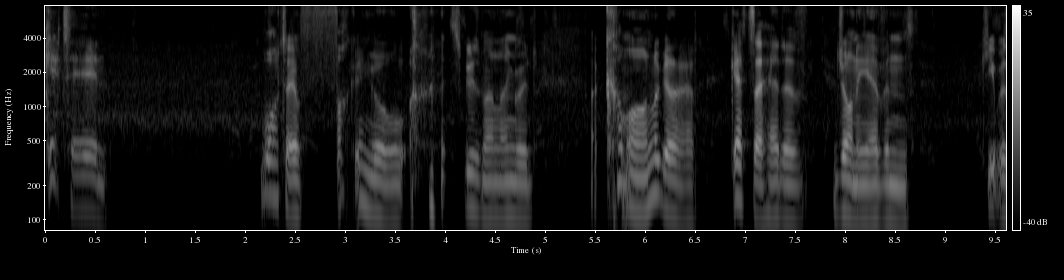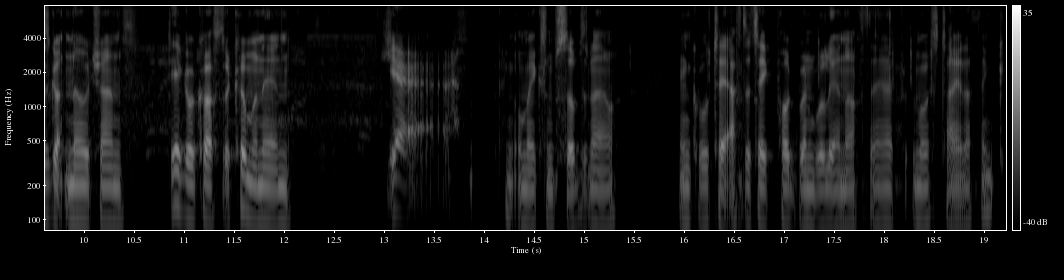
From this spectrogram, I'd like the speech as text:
Get in. What a fucking goal. Excuse my language. Come on, look at that. Gets ahead of Jonny Evans. Keeper's got no chance. Diego Costa coming in. Yeah. I think we'll make some subs now. I think we'll ta- have to take Pogba and Willian off there. The most tired, I think.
